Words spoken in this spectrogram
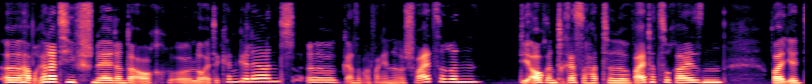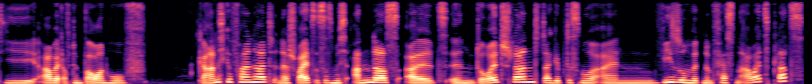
äh, habe relativ schnell dann da auch äh, Leute kennengelernt. Äh, ganz am Anfang eine Schweizerin, die auch Interesse hatte, weiterzureisen, weil ihr die Arbeit auf dem Bauernhof gar nicht gefallen hat. In der Schweiz ist es nämlich anders als in Deutschland. Da gibt es nur ein Visum mit einem festen Arbeitsplatz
